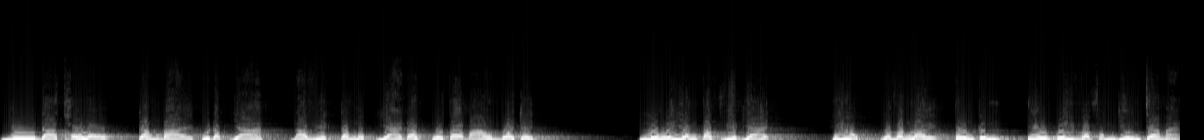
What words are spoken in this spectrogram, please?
như đã thổ lộ trong bài của độc giả đã viết trong một giải đáp của tờ báo nói trên. Luân lý dân tộc việt dạy, hiếu là văn lời, tôn kính, yêu quý và phụng dưỡng cha mẹ.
